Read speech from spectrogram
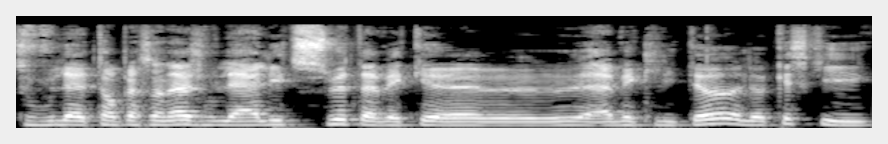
tu voulais ton personnage voulait aller tout de suite avec euh, avec Lita là Qu'est-ce qui,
